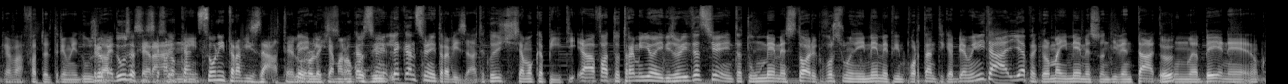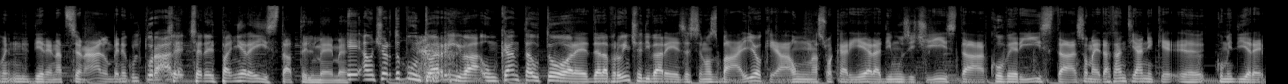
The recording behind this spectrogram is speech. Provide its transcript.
che ha fatto il Trio Medusa. Trio Medusa si chiamano canzoni travisate, loro le chiamano canzoni, così. Le canzoni travisate, così ci siamo capiti. Ha fatto 3 milioni di visualizzazioni, è diventato un meme storico, forse uno dei meme più importanti che abbiamo in Italia, perché ormai i meme sono diventati uh. un bene, come dire, nazionale, un bene culturale. C'è, c'è nel paniere Istat il meme. E a un certo punto arriva un cantautore della provincia di Varese, se non sbaglio, che ha una sua carriera di musicista, coverista, insomma è da tanti anni che, eh, come dire,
